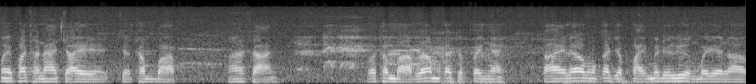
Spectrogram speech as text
ไม่พัฒนาใจจะทำบาปมหาศาลเพราะทำบาปแล้วมันก็จะไปไง ตายแล้วมันก็จะไปไม่ได้เรื่องไม่ได้ราว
